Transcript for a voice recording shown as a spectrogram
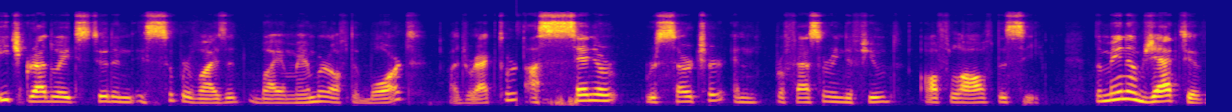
each graduate student is supervised by a member of the board, a director, a senior researcher and professor in the field of law of the sea. The main objective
